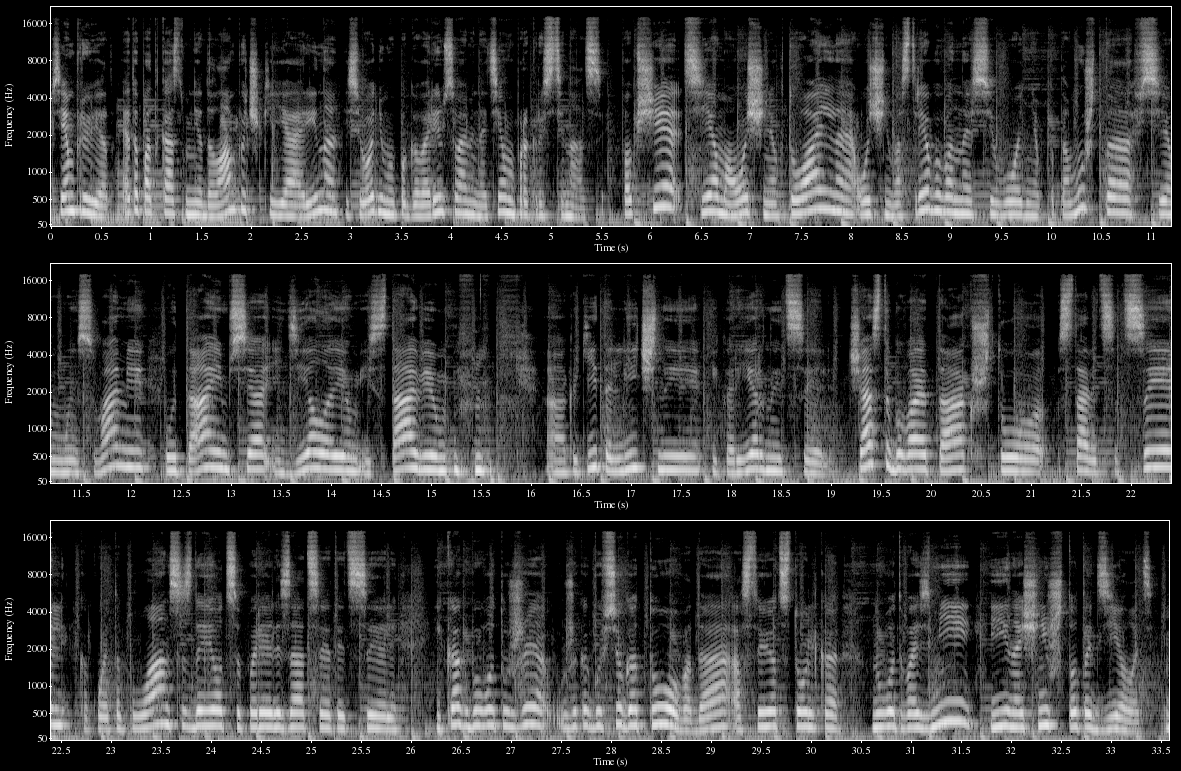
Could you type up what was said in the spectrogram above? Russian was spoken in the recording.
Всем привет! Это подкаст «Мне до лампочки», я Арина, и сегодня мы поговорим с вами на тему прокрастинации. Вообще, тема очень актуальная, очень востребованная сегодня, потому что все мы с вами пытаемся и делаем, и ставим какие-то личные и карьерные цели. Часто бывает так, что ставится цель, какой-то план создается по реализации этой цели, и как бы вот уже, уже как бы все готово, да, остается только, ну вот возьми и начни что-то делать.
